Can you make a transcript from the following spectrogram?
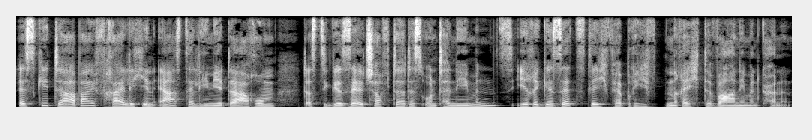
Es geht dabei freilich in erster Linie darum, dass die Gesellschafter des Unternehmens ihre gesetzlich verbrieften Rechte wahrnehmen können.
